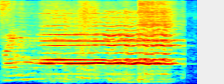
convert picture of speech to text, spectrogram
Yes.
